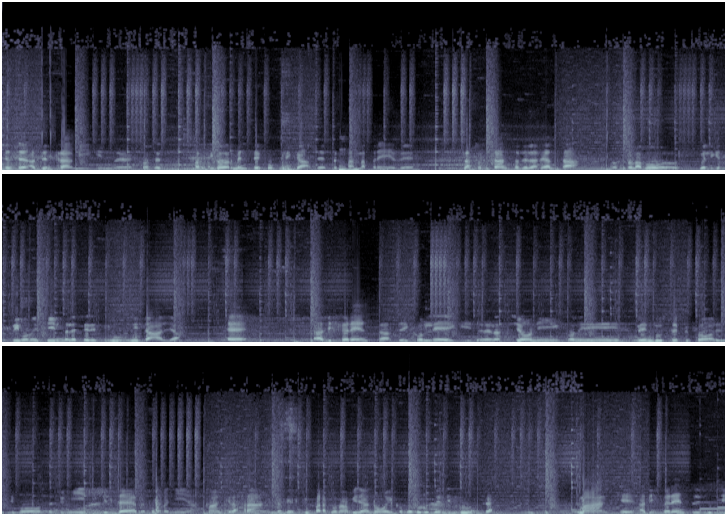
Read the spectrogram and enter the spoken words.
senza addentrarmi in cose particolarmente complicate, per farla breve, la sostanza della realtà del nostro lavoro, quelli che scrivono i film e le serie tv in Italia, è a differenza dei colleghi delle nazioni con i, le industrie più floride tipo Stati Uniti, Inghilterra e compagnia, ma anche la Francia che è più paragonabile a noi come volume di industria, ma anche a differenza di tutti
